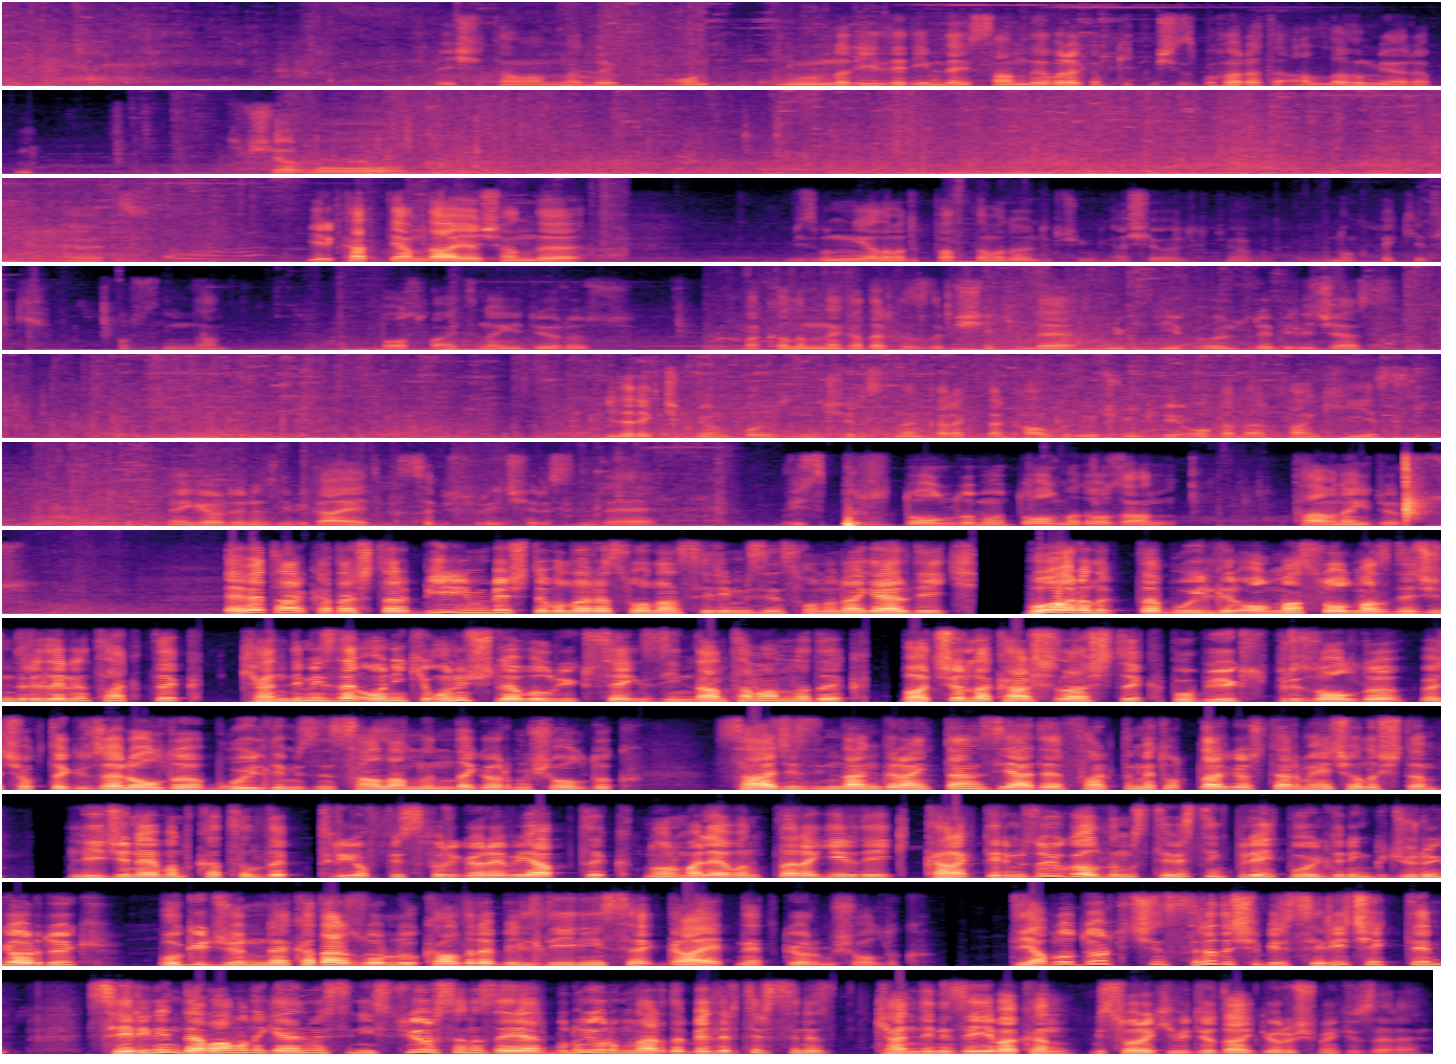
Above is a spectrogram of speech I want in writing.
Beşi tamamladık. On... Umurumda değil dediğim de sandığı bırakıp gitmişiz bu arada. Allah'ım yarabbim. Hiçbir şey. Oo. Evet. Bir katliam daha yaşandı. Biz bunu niye alamadık? Patlamada öldük çünkü. Şey öldük diyorum. Knockback yedik. Boss'ından. Boss fight'ına gidiyoruz. Bakalım ne kadar hızlı bir şekilde nükleyip öldürebileceğiz. Bilerek çıkmıyorum Poison'ın içerisinden. Karakter kaldırıyor çünkü o kadar tankiyiz. Ve gördüğünüz gibi gayet kısa bir süre içerisinde. Whisper doldu mu? Dolmadı. O zaman Town'a gidiyoruz. Evet arkadaşlar 1.25 level arası olan serimizin sonuna geldik. Bu aralıkta bu ildin olmazsa olmaz legendary'lerini taktık. Kendimizden 12-13 level yüksek zindan tamamladık. Butcher'la karşılaştık. Bu büyük sürpriz oldu ve çok da güzel oldu. Bu ildimizin sağlamlığını da görmüş olduk. Sadece zindan grind'den ziyade farklı metotlar göstermeye çalıştım. Legion Event katıldık, Tree of Whisper görevi yaptık, normal eventlara girdik. Karakterimize uyguladığımız Twisting Blade build'inin gücünü gördük. Bu gücün ne kadar zorluğu kaldırabildiğini ise gayet net görmüş olduk. Diablo 4 için sıra dışı bir seri çektim. Serinin devamını gelmesini istiyorsanız eğer bunu yorumlarda belirtirsiniz. Kendinize iyi bakın. Bir sonraki videoda görüşmek üzere.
